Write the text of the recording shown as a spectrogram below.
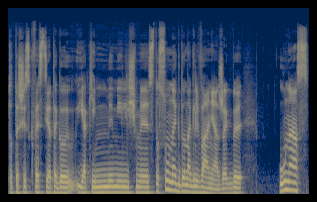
to też jest kwestia tego, jaki my mieliśmy stosunek do nagrywania, że jakby u nas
